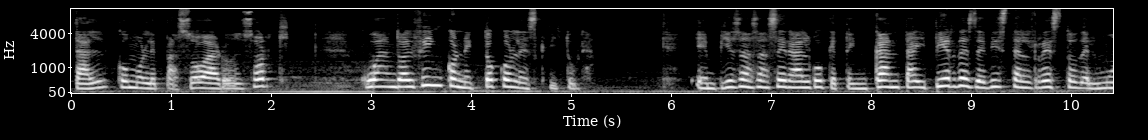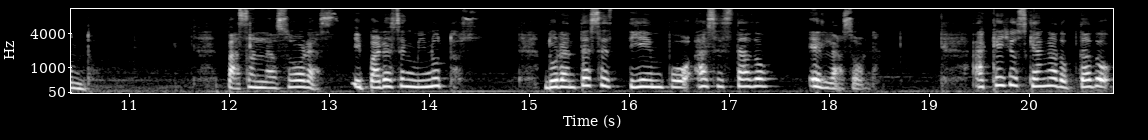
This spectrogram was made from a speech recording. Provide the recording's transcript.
tal como le pasó a Aaron Sorkin, cuando al fin conectó con la escritura empiezas a hacer algo que te encanta y pierdes de vista el resto del mundo. Pasan las horas y parecen minutos. Durante ese tiempo has estado en la zona. Aquellos que han adoptado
